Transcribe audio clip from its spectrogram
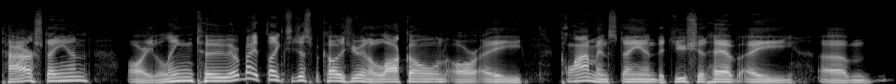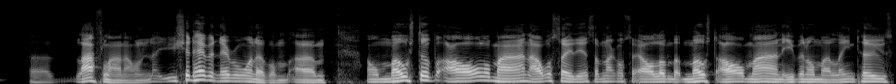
tire stand or a lean-to, everybody thinks just because you're in a lock-on or a climbing stand that you should have a um, uh, lifeline on. You should have it in every one of them. Um, on most of all of mine, I will say this: I'm not going to say all of them, but most all mine, even on my lean-tos,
